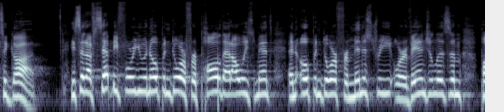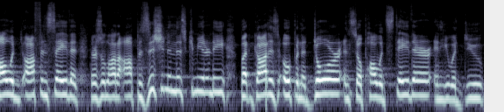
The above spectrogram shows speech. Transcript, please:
to God. He said, I've set before you an open door. For Paul, that always meant an open door for ministry or evangelism. Paul would often say that there's a lot of opposition in this community, but God has opened a door. And so Paul would stay there and he would do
